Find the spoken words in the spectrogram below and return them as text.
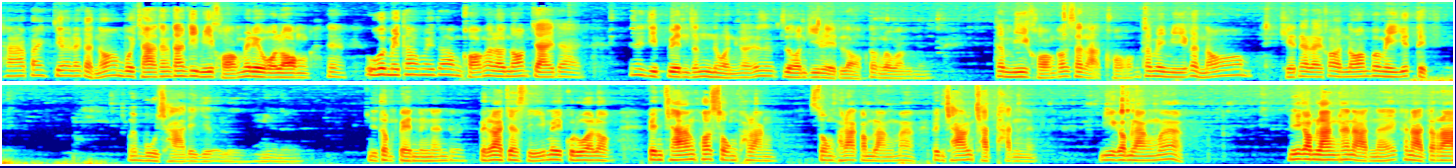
ชาไปเจออะไรกับน้อมบูชาทั้งๆทที่มีของไม่ได้ลองเนี่ยโอ้ยไม่ต้องไม่ต้องของเราน้อมใจได้นี่จิเป็นจำนวนก็โดนกิเลสหลอกต้องระวังนะ ถ้ามีของก็สละของ ถ้าไม่มีก็น้อมเขียนอะไรก็น้อมเพื่อไม่ยึดติดแล้วบูชาได้เยอะเลยนี่นะนี่ต้องเป็นอย่างนั้นด้วย เป็นราชสีไม่กลัวหรอก เป็นช้างเพราะทรงพลัง ทรงพละกำลังมาก เป็นช้างฉัดทันนี่ยมีกำลังมาก มีกำลังขนาดไหน ขนาดรา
